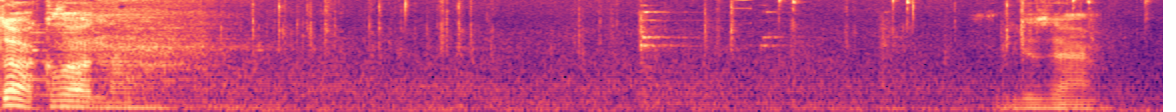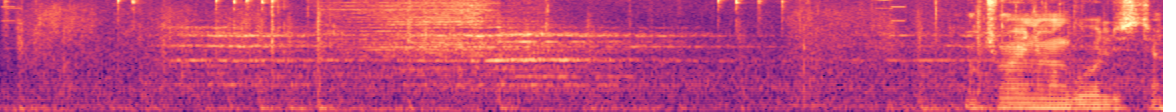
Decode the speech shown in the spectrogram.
Так, ладно. Влезаем. Почему я не могу вылезти?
